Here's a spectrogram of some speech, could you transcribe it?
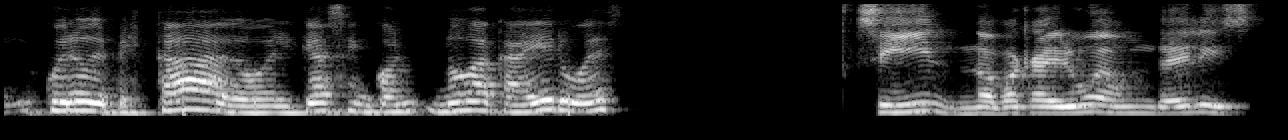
el cuero de pescado, el que hacen con Nova Caerues. Sí, Nova Caeru es un delis.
